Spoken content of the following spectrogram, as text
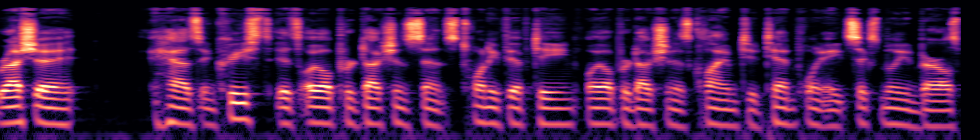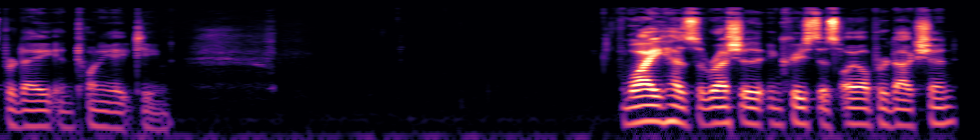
Russia has increased its oil production since 2015. Oil production has climbed to 10.86 million barrels per day in 2018. Why has Russia increased its oil production?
